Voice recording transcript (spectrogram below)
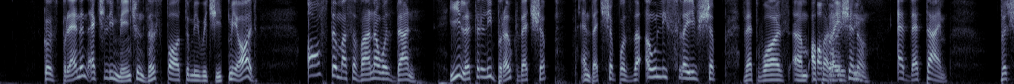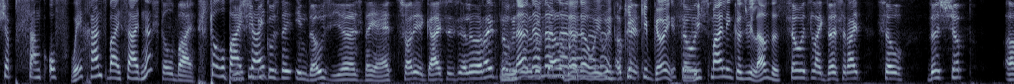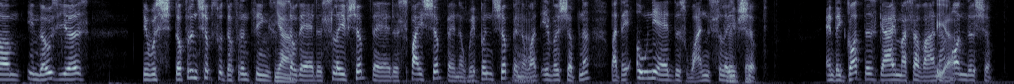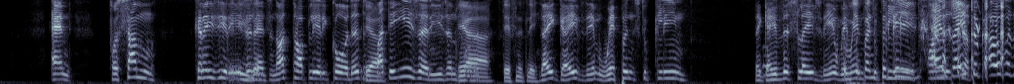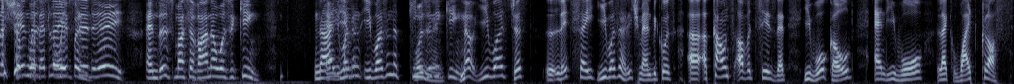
because Brandon actually mentioned this part to me, which hit me hard. After Massavana was done, he literally broke that ship, and that ship was the only slave ship that was um, operational Operating. at that time. The ship sunk off where Hans by side, no? Still by. Still by side. you see, side. because they in those years they had. Sorry, guys, is hello right? No, no, no, no, no, no, we, we Okay. keep, keep going. So So we're smiling because we love this. So it's like this, right? So this ship, um, in those years, there was sh- different ships with different things. Yeah. So they had a slave ship, they had a spy ship, and a weapon ship, and a whatever ship, no? But they only had this one slave, Slave ship. ship. And they got this guy Massavana Yeah. on the ship, and for some crazy reason Reason. that's not properly recorded, Yeah. but there is a reason for it yeah, definitely. they gave them weapons to clean. They gave the slaves their weapons, to, clean, on and the they ship. took over the ship Then with the that slaves weapons. said, "Hey," and this Massavana was a king. No, And he him- wasn't. He wasn't a king. Wasn't he king? No, he was just. Let's say he was a rich man because uh, accounts of it says that he wore gold and he wore like white cloth,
